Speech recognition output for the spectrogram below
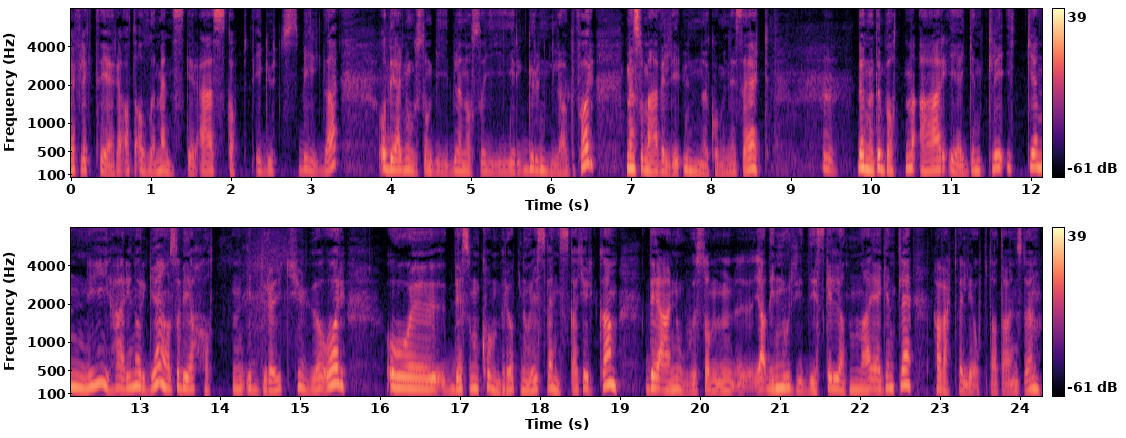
reflektere at alle mennesker er skapt i Guds bilde. Og det er noe som Bibelen også gir grunnlag for, men som er veldig underkommunisert. Denne debatten er egentlig ikke ny her i Norge. Altså, vi har hatt den i drøyt 20 år. Og eh, det som kommer opp nå i svenska kirken, det er noe som eh, ja, de nordiske landene egentlig har vært veldig opptatt av en stund.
